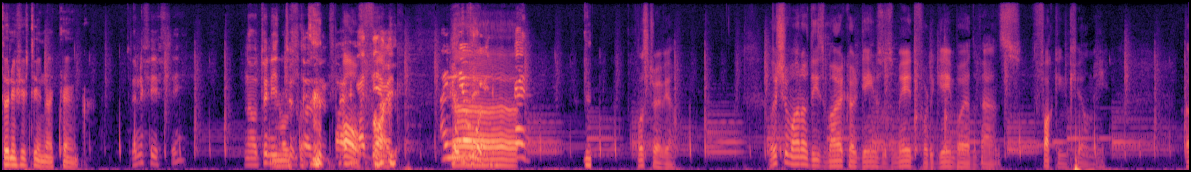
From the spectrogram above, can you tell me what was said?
2015, I think. 2050? No, 20, No, 2005. Oh, God damn fuck. I knew Uh, it. God What's trivia? Which one of these Mario Kart games was made for the Game Boy Advance? Fucking kill me. Uh,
